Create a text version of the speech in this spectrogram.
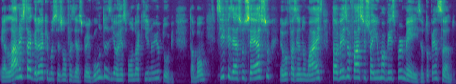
É lá no Instagram que vocês vão fazer as perguntas e eu respondo aqui no YouTube, tá bom? Se fizer sucesso, eu vou fazendo mais. Talvez eu faça isso aí uma vez por mês, eu tô pensando,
